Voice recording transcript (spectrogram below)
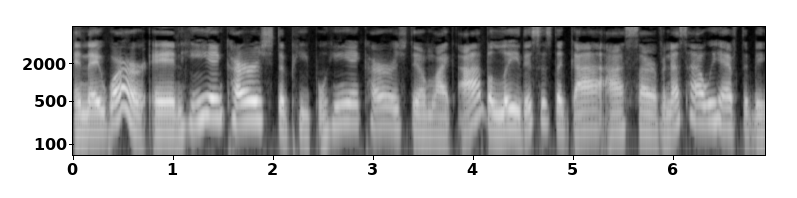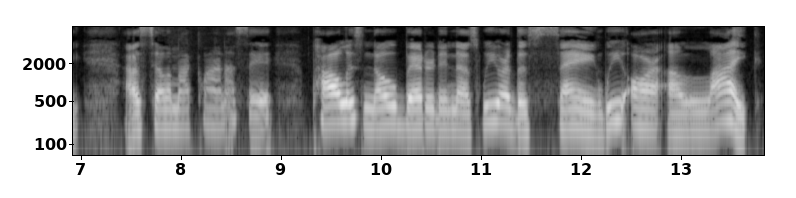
And they were. And he encouraged the people. He encouraged them, like, I believe this is the guy I serve. And that's how we have to be. I was telling my client, I said, Paul is no better than us. We are the same. We are alike.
